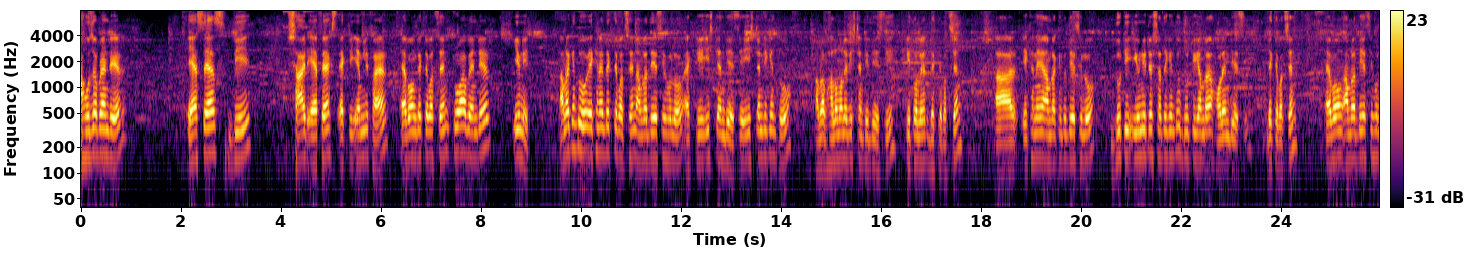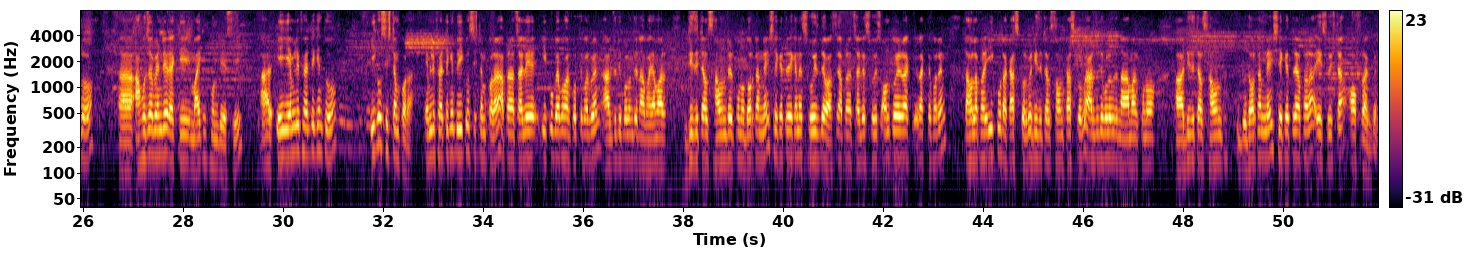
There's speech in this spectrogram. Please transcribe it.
আহুজা ব্র্যান্ডের S S B ষাট F X, একটি এমলিফায়ার, এবং দেখতে পাচ্ছেন ট্রোয়া ব্র্যান্ডের ইউনিট। আমরা কিন্তু এখানে দেখতে পাচ্ছেন, আমরা দিয়েছি হলো একটি স্ট্যান্ড দিয়েছি। এই স্ট্যান্ডটি কিন্তু আমরা ভালো মানের স্ট্যান্ডটি দিয়েছি, পিতলের দেখতে পাচ্ছেন। আর এখানে আমরা কিন্তু দিয়েছিল দুটি ইউনিটের সাথে কিন্তু দুটি আমরা হরেন দিয়েছি, দেখতে পাচ্ছেন। এবং আমরা দিয়েছি হলো আহুজা ব্র্যান্ডের একটি মাইক্রোফোন দিয়েছি। আর এই এমলি এমলিফায়ারটি কিন্তু ইকো সিস্টেম করা। এমলি এমলিফায়ারটি কিন্তু ইকো সিস্টেম করা। আপনারা চাইলে ইকো ব্যবহার করতে পারবেন। আর যদি বলেন যে, না ভাই, আমার ডিজিটাল সাউন্ডের কোনো দরকার নেই, সেক্ষেত্রে এখানে সুইচ দেওয়া আছে। আপনারা চাইলে সুইচ অন করে রাখতে পারেন। তাহলে আপনার ইকোটা কাজ করবে ডিজিটাল সাউন্ড কাজ করবে। আর যদি বলেন যে, না, আমার কোনো ডিজিটাল সাউন্ড দরকার নেই, সেক্ষেত্রে আপনারা এই সুইচটা অফ রাখবেন।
